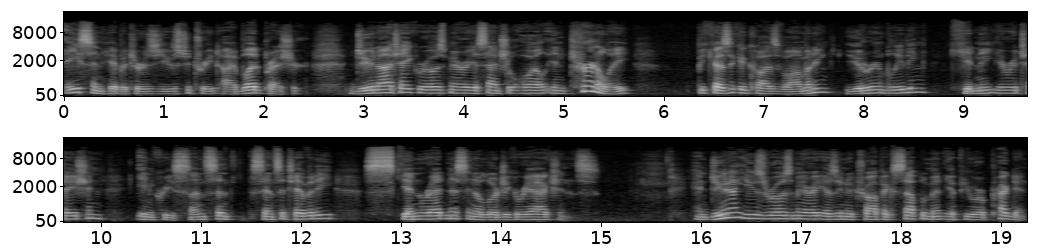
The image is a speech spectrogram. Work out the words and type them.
ACE inhibitors used to treat high blood pressure. Do not take rosemary essential oil internally because it could cause vomiting, uterine bleeding, kidney irritation, increased sun sen- sensitivity, skin redness, and allergic reactions. And do not use rosemary as a nootropic supplement if you are pregnant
